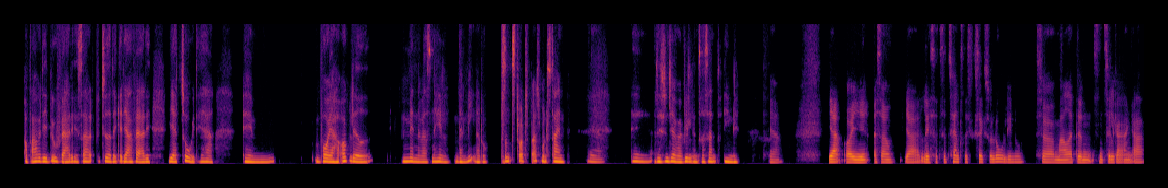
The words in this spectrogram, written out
og bare fordi du er færdig, så betyder det ikke, at jeg er færdig. Vi er to i det her. Øhm, hvor jeg har oplevet mændene være sådan helt, hvad mener du? Sådan et stort spørgsmålstegn. Ja. Øh, og det synes jeg var vildt interessant egentlig. Ja. Ja, og i, altså, jeg læser til tantrisk seksolog lige nu, så meget af den sådan, tilgang, jeg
